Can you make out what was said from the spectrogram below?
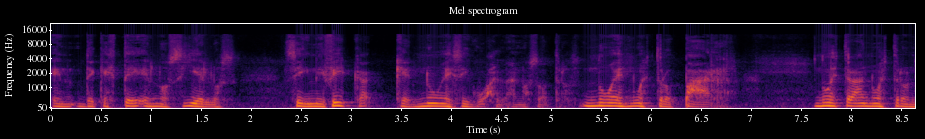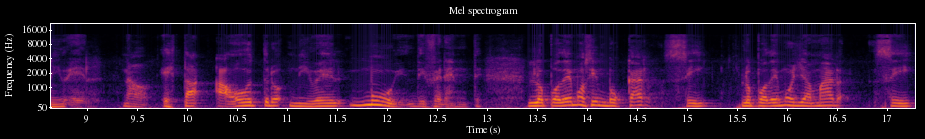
de que esté en los cielos, significa que no es igual a nosotros, no es nuestro par, no está a nuestro nivel. No, está a otro nivel muy diferente. ¿Lo podemos invocar? Sí. ¿Lo podemos llamar? Sí.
